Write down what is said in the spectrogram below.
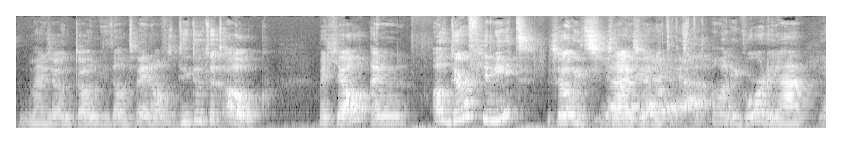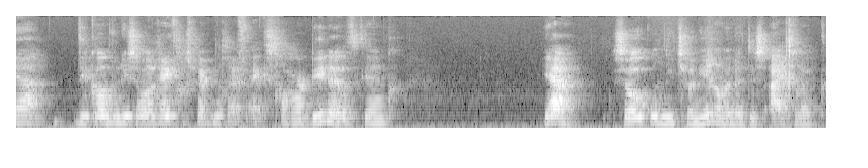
mijn zoon Toon, die dan 2,5 is, die doet het ook. Weet je wel? En, oh, durf je niet? Zoiets Ja, zei ze. ja, En dat ik dacht, oh, die woorden, ja, Ja, die komen nu zo in reetgesprek nog even extra hard binnen. Dat ik denk, ja, zo conditioneren we het dus eigenlijk.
